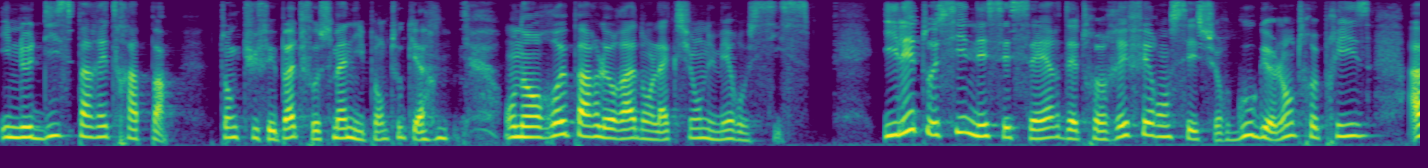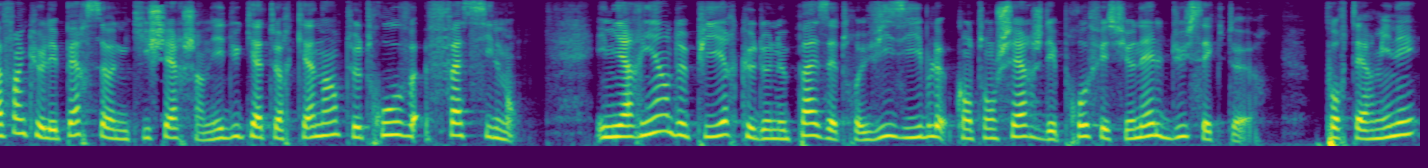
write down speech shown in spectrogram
Il ne disparaîtra pas. Tant que tu fais pas de fausses manip en tout cas. On en reparlera dans l'action numéro 6. Il est aussi nécessaire d'être référencé sur Google Entreprise afin que les personnes qui cherchent un éducateur canin te trouvent facilement. Il n'y a rien de pire que de ne pas être visible quand on cherche des professionnels du secteur. Pour terminer,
